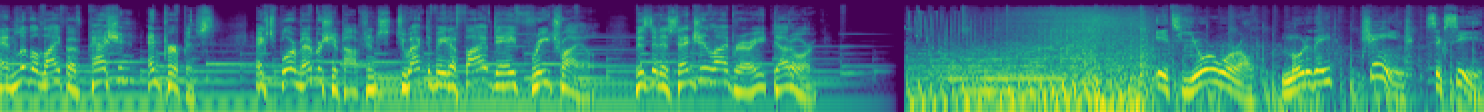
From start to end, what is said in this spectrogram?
and live a life of passion and purpose. Explore membership options to activate a five day free trial. Visit ascensionlibrary.org. It's your world. Motivate, change, succeed.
